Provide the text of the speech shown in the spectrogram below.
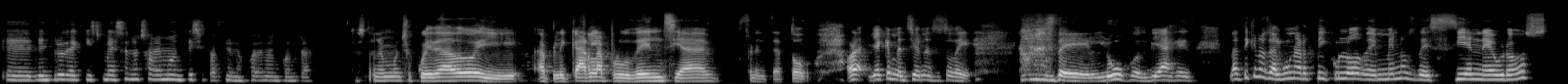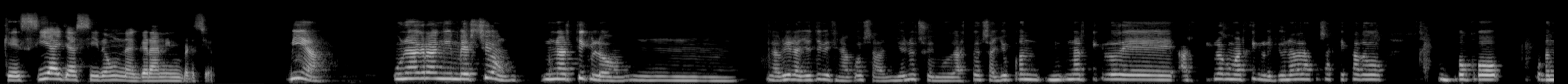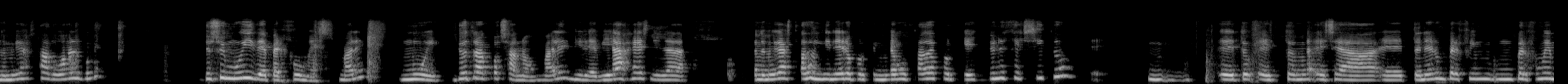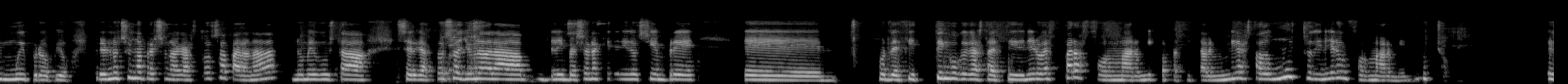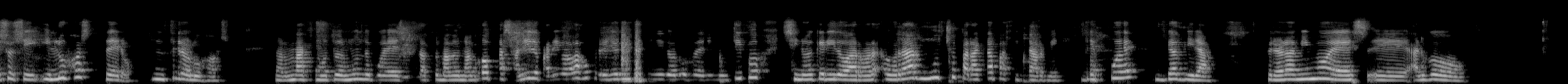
eh, dentro de X meses no sabemos en qué situación nos podemos encontrar. Entonces, tener mucho cuidado y aplicar la prudencia frente a todo. Ahora, ya que mencionas eso de, de lujos, viajes, platíquenos de algún artículo de menos de 100 euros que sí haya sido una gran inversión. Mía, una gran inversión, un artículo, mmm, Gabriela, yo te voy a decir una cosa, yo no soy muy gastosa. Yo cuando un artículo de artículo como artículo, yo una de las cosas que he estado un poco, cuando me he gastado algo, yo soy muy de perfumes, ¿vale? Muy. Yo otra cosa no, ¿vale? Ni de viajes, ni nada. Cuando me he gastado un dinero porque me ha gustado es porque yo necesito eh, eh, eh, sea, eh, tener un, perfume, un perfume muy propio. Pero no soy una persona gastosa para nada, no me gusta ser gastosa. Yo una de, las inversiones que he tenido siempre, por decir, tengo que gastar este dinero, es para formarme y capacitarme. Me he gastado mucho dinero en formarme, mucho. Eso sí, y lujos cero, cero lujos normal, como todo el mundo, pues ha tomado una copa, ha salido para arriba abajo, pero yo nunca he tenido lujo de ningún tipo, sino he querido ahorrar, mucho para capacitarme. Después ya dirá, pero ahora mismo es eh, algo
